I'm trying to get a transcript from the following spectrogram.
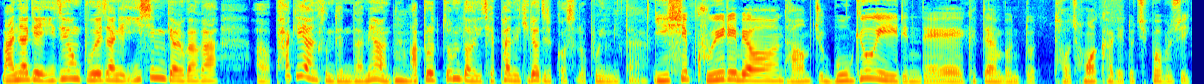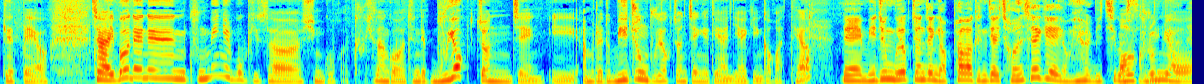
만약에 이재용 부회장의 2심 결과가 어, 파기환송된다면 음. 앞으로 좀 더 이 재판이 길어질 것으로 보입니다. 29일이면 다음 주 목요일인데 그때 한번 또 더 정확하게 또 짚어볼 수 있겠대요. 자 이번에는 국민일보 기사신 것 같- 기사인 것 같은데 무역 전쟁 이 아무래도 미중 무역 전쟁에 대한 이야기인 것 같아요. 네, 미중 무역 전쟁 여파가 굉장히 전 세계에 영향을 미치고 어, 있습니다. 그럼요.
